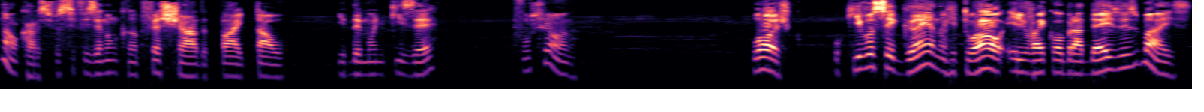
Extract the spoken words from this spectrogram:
Não, cara, se você fizer num canto fechado, pai e tal, e o demônio quiser, funciona. Lógico, o que você ganha no ritual, ele vai cobrar 10 vezes mais.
